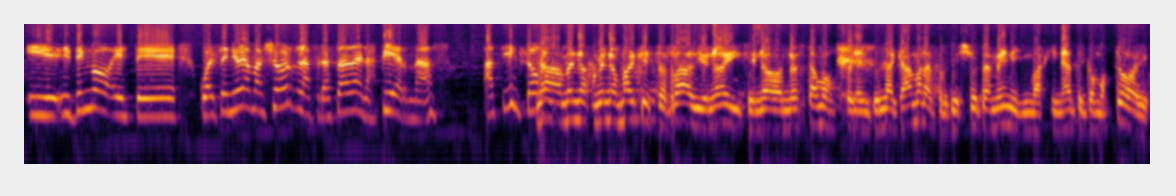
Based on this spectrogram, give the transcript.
y, tengo, este, cual señora mayor, la frazada en las piernas. Así es todo. No, menos, menos mal que esto es radio, ¿no? Y que no, no estamos frente a una cámara porque yo también, imagínate cómo estoy.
